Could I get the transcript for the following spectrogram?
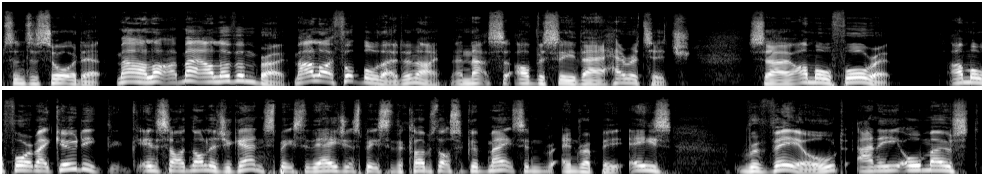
Sons have sorted it. Mate, I, like, mate, I love them, bro. Mate, I like football, though, don't I? And that's obviously their heritage. So I'm all for it. I'm all for it, mate. Goody, inside knowledge again, speaks to the agent, speaks to the clubs, lots of good mates in, in rugby. He's revealed and he almost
